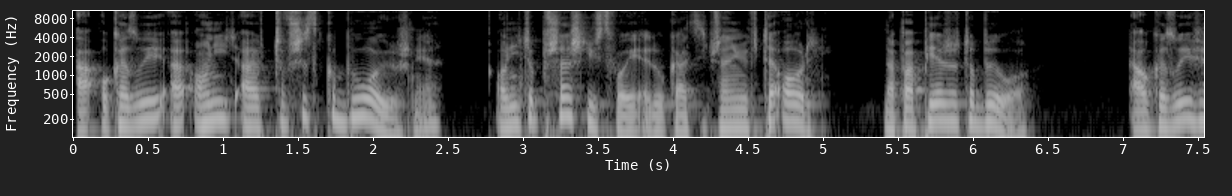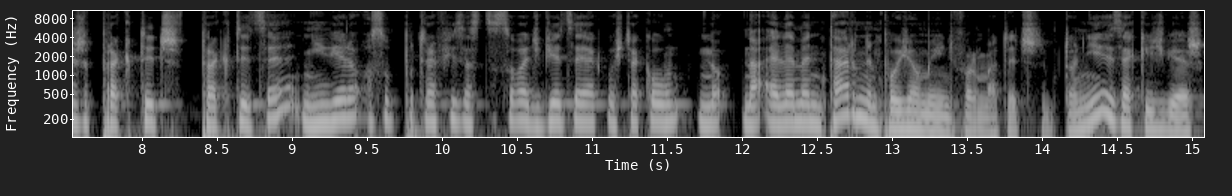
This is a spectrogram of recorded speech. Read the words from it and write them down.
A okazuje, a oni, a to wszystko było już, nie? Oni to przeszli w swojej edukacji, przynajmniej w teorii. Na papierze to było. A okazuje się, że praktycz, w praktyce niewiele osób potrafi zastosować wiedzę jakąś taką no, na elementarnym poziomie informatycznym. To nie jest jakieś, wiesz,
